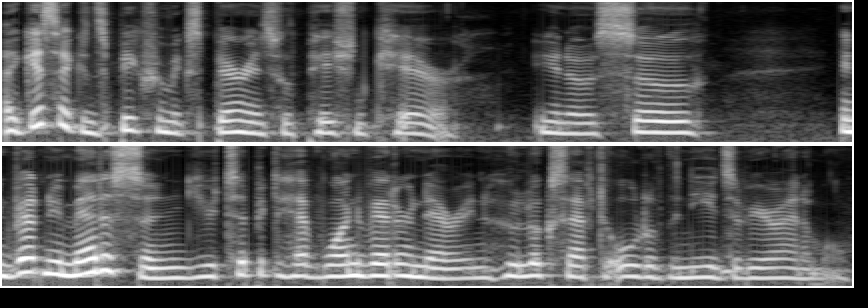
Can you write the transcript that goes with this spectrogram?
I guess I can speak from experience with patient care. You know, so in veterinary medicine, you typically have one veterinarian who looks after all of the needs of your animal.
